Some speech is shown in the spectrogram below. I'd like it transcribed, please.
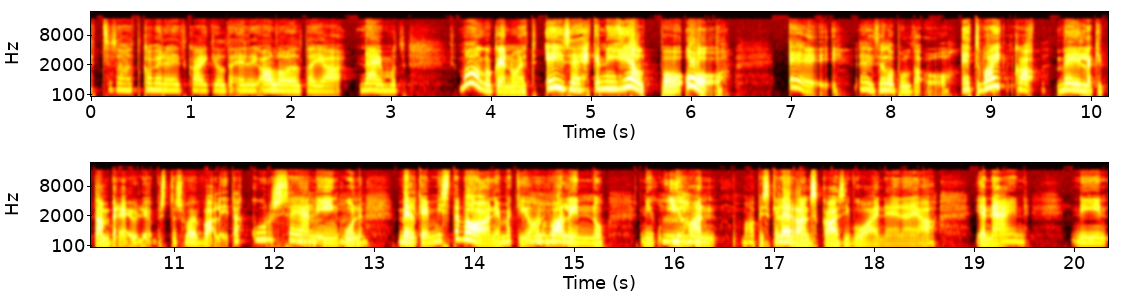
että sä saat kavereita kaikilta eri aloilta ja näin, mutta mä oon kokenut, että ei se ehkä niin helppoa oo. Ei, ei se lopulta oo. Että vaikka meilläkin Tampereen yliopistossa voi valita kursseja Mm, niin kuin mm. melkein mistä vaan, ja mäkin oon Mm. valinnut niin kuin Mm. ihan, mä opiskelen ranskaa sivuaineena ja, ja näin, niin,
